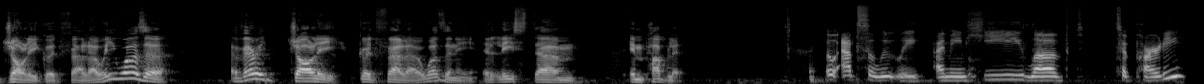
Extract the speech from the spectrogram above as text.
jolly good fellow. He was a, a very jolly good fellow, wasn't he? At least um, in public. Oh, absolutely. I mean, he loved to party,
